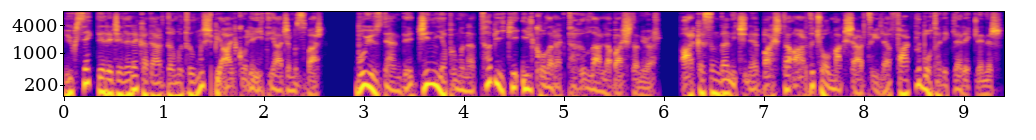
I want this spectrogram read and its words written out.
yüksek derecelere kadar damıtılmış bir alkole ihtiyacımız var. Bu yüzden de cin yapımına tabii ki ilk olarak tahıllarla başlanıyor. Arkasından içine başta ardıç olmak şartıyla farklı botanikler eklenir.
